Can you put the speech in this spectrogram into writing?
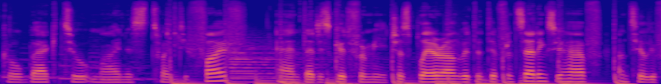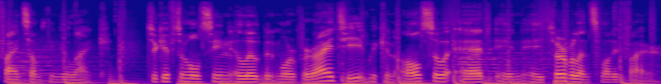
go back to minus 25 and that is good for me. Just play around with the different settings you have until you find something you like. To give the whole scene a little bit more variety, we can also add in a turbulence modifier.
